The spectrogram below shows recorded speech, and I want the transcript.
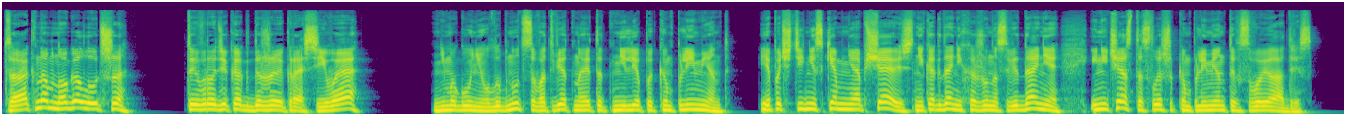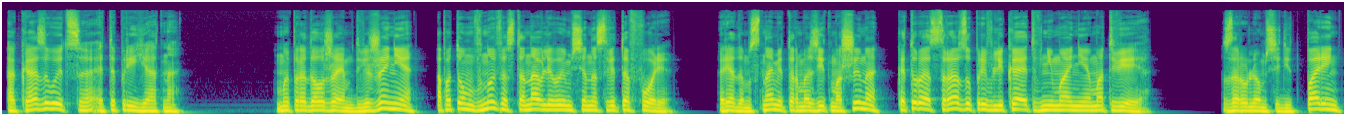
«Так намного лучше. Ты вроде как даже красивая». Не могу не улыбнуться в ответ на этот нелепый комплимент. Я почти ни с кем не общаюсь, никогда не хожу на свидания и не часто слышу комплименты в свой адрес. Оказывается, это приятно. Мы продолжаем движение, а потом вновь останавливаемся на светофоре. Рядом с нами тормозит машина, которая сразу привлекает внимание Матвея. За рулем сидит парень,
